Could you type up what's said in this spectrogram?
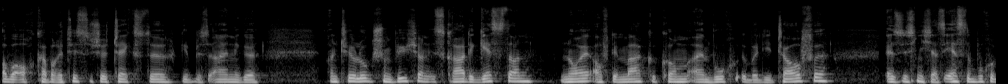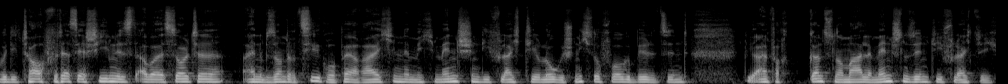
aber auch kabarettistische Texte gibt es einige. An theologischen Büchern ist gerade gestern neu auf den Markt gekommen, ein Buch über die Taufe. Es ist nicht das erste Buch über die Taufe, das erschienen ist, aber es sollte eine besondere Zielgruppe erreichen, nämlich Menschen, die vielleicht theologisch nicht so vorgebildet sind, die einfach ganz normale Menschen sind, die vielleicht sich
